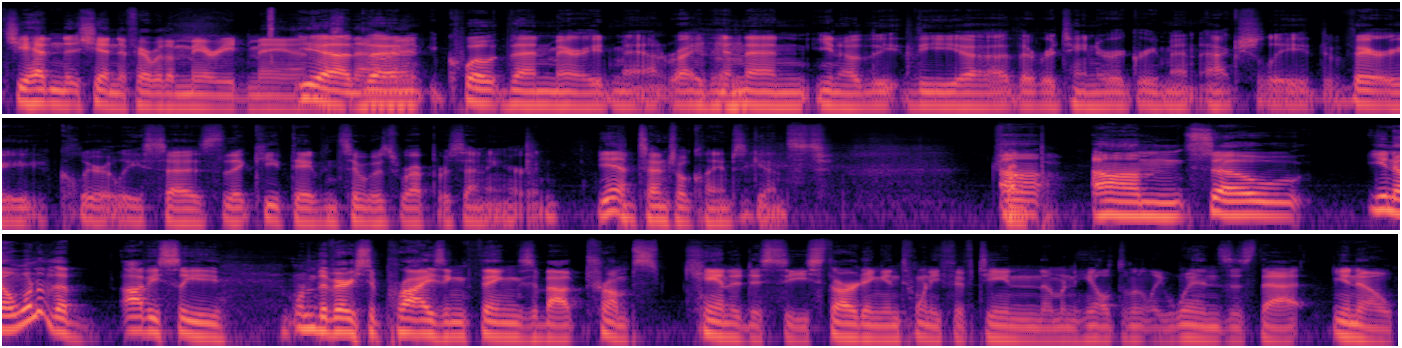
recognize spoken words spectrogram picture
She had an, she had an affair with a married man. yeah, then right? Mm-hmm. quote then married man, right? And then you know the the uh, the retainer agreement actually very clearly says that Keith Davidson was representing her in Yeah. potential claims against Trump. Uh, um, so you know, one of the obviously one of the very surprising things about Trump's candidacy starting in 2015 and then when he ultimately wins is that you know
